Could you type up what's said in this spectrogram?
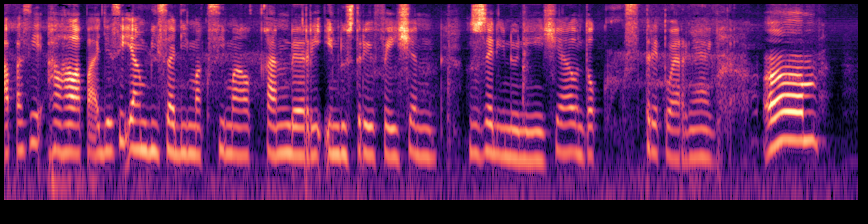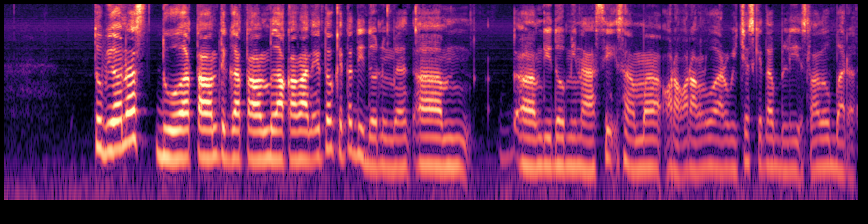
apa sih hal-hal apa aja sih yang bisa dimaksimalkan dari industri fashion khususnya di Indonesia untuk streetwearnya gitu? Um, to be honest, dua tahun tiga tahun belakangan itu kita didominasi, um, um, didominasi sama orang-orang luar, which is kita beli selalu barang.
